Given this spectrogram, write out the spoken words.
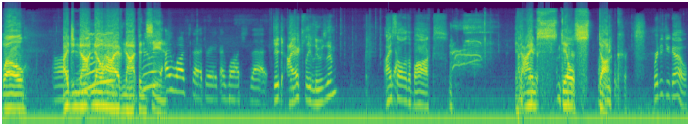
Well, uh, I do not know how I have not been really? seen. I watched that, Drake. I watched that. Did I actually lose him? I saw the box. And I'm I'm still stuck. Where did you go?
